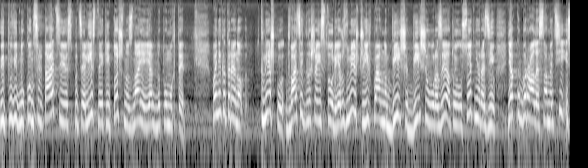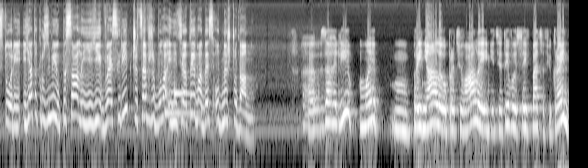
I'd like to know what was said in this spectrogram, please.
відповідну консультацію спеціаліста, який точно знає, як допомогти. Пані Катерино. Книжку 20 лише історій. Я розумію, що їх певно більше, більше у рази, а то й у сотні разів. Як обирали саме ці історії? І я так розумію, писали її весь рік, чи це вже була ініціатива десь от нещодавно? Е, Взагалі, ми прийняли, опрацювали ініціативою Safe Pets of Ukraine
